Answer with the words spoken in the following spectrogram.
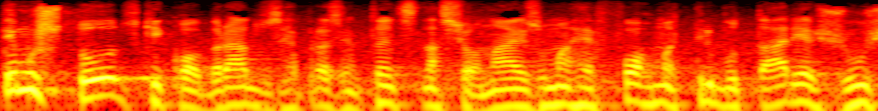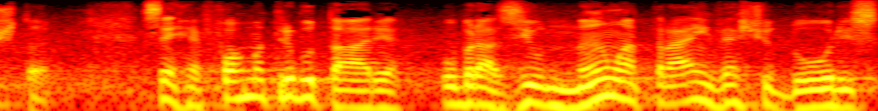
Temos todos que cobrar dos representantes nacionais uma reforma tributária justa. Sem reforma tributária, o Brasil não atrai investidores,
